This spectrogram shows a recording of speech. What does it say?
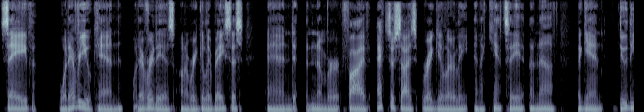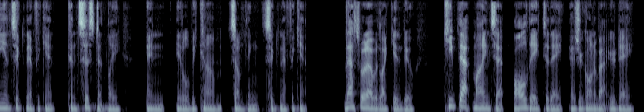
save whatever you can, whatever it is, on a regular basis. And number five, exercise regularly. And I can't say it enough. Again, do the insignificant consistently, and it'll become something significant. That's what I would like you to do. Keep that mindset all day today as you're going about your day.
